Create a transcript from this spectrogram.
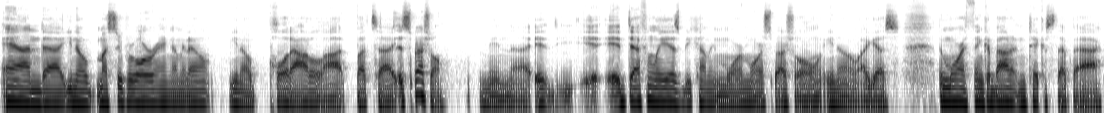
and uh, you know my Super Bowl ring. I mean I don't you know pull it out a lot, but uh, it's special. I mean, uh, it, it, it definitely is becoming more and more special. You know, I guess the more I think about it and take a step back.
